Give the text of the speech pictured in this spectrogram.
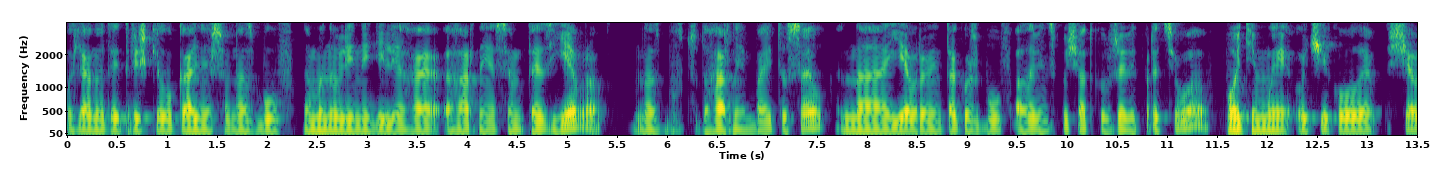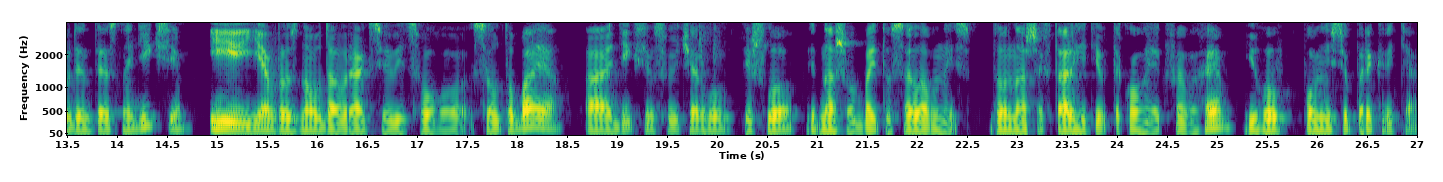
глянути трішки локальніше, в нас був на минулій неділі гарний СМТ з євро. У нас був тут гарний buy to sell. На євро він також був, але він спочатку вже відпрацював. Потім ми очікували ще один тест на Діксі, і євро знов дав реакцію від свого buy, а Діксі, в свою чергу, пішло від нашого sell вниз до наших таргетів, такого як ФВГ, його повністю перекриття.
